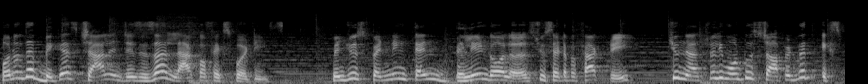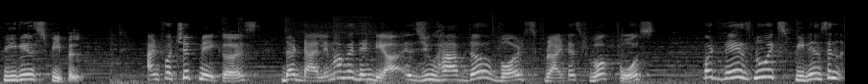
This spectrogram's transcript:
One of the biggest challenges is a lack of expertise. When you're spending $10 billion to set up a factory, you naturally want to staff it with experienced people. And for chip makers, the dilemma with India is you have the world's brightest workforce, but there is no experience in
